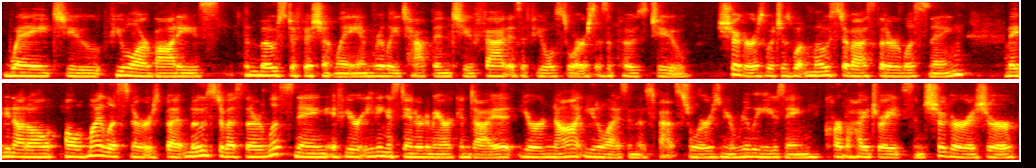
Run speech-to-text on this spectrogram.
way to fuel our bodies the most efficiently and really tap into fat as a fuel source as opposed to sugars, which is what most of us that are listening, maybe not all, all of my listeners, but most of us that are listening, if you're eating a standard American diet, you're not utilizing those fat stores and you're really using carbohydrates and sugar as your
